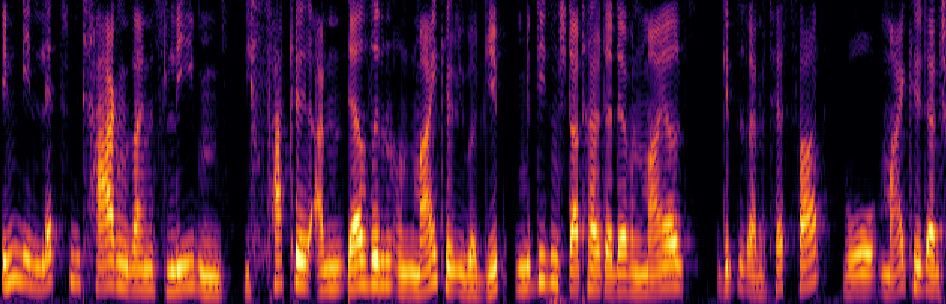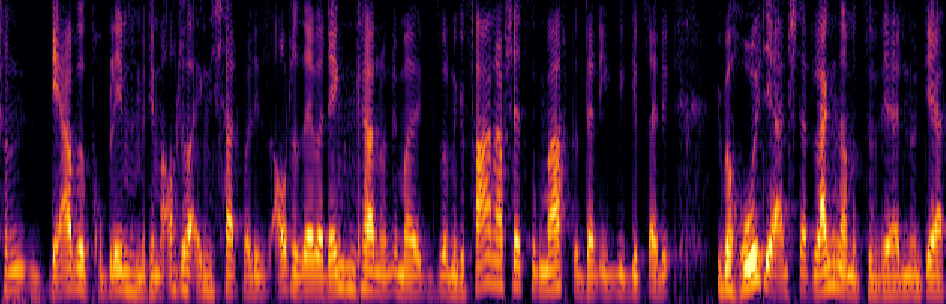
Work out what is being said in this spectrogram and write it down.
in den letzten Tagen seines Lebens die Fackel an Devon und Michael übergibt. Mit diesem Statthalter Devon Miles gibt es eine Testfahrt, wo Michael dann schon derbe Probleme mit dem Auto eigentlich hat, weil dieses Auto selber denken kann und immer so eine Gefahrenabschätzung macht und dann irgendwie gibt es eine, überholt er anstatt langsamer zu werden und der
